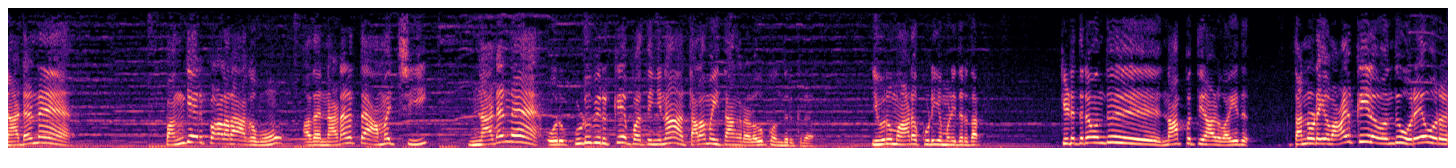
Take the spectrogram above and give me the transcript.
நடன பங்கேற்பாளராகவும் அதை நடனத்தை அமைச்சு நடன ஒரு குழுவிற்கே பார்த்தீங்கன்னா தலைமை தாங்குற அளவுக்கு வந்திருக்கிறார். இவரும் ஆடக்கூடிய மனிதர் தான் கிட்டத்தட்ட வந்து நாற்பத்தி நாலு வயது. தன்னுடைய வாழ்க்கையில வந்து ஒரே ஒரு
